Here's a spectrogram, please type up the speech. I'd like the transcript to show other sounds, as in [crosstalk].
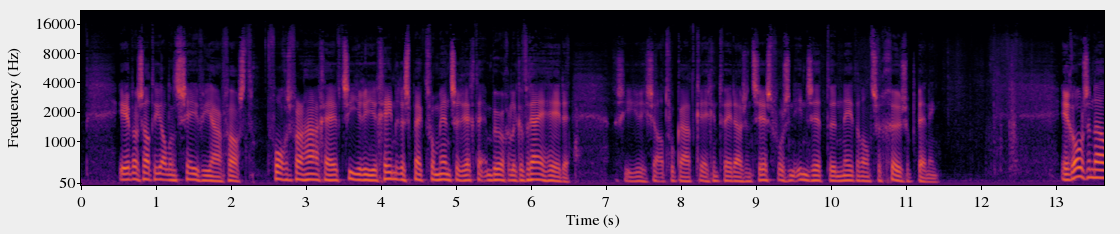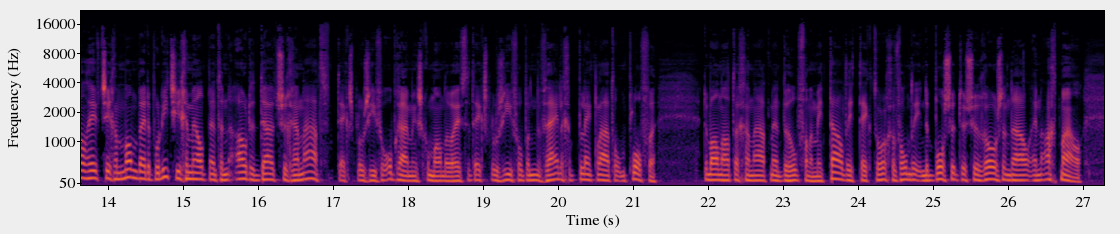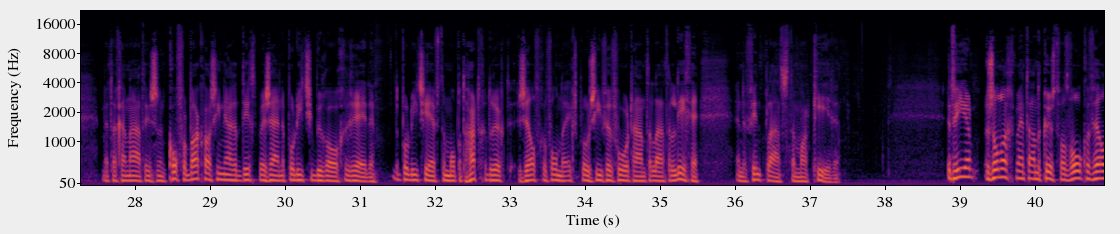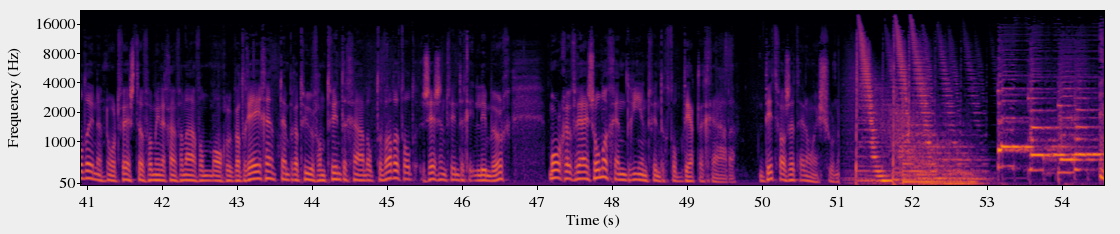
Eerder zat hij al een zeven jaar vast. Volgens Verhagen heeft Syrië geen respect voor mensenrechten en burgerlijke vrijheden. De Syrische advocaat kreeg in 2006 voor zijn inzet de Nederlandse geuzenpenning. In Roosendaal heeft zich een man bij de politie gemeld met een oude Duitse granaat. Het explosieve opruimingscommando heeft het explosief op een veilige plek laten ontploffen. De man had de granaat met behulp van een metaaldetector gevonden in de bossen tussen Roosendaal en Achtmaal. Met de granaat in zijn kofferbak was hij naar het dichtbijzijnde politiebureau gereden. De politie heeft hem op het hart gedrukt zelf gevonden explosieven voortaan te laten liggen en de vindplaats te markeren. Het weer zonnig met aan de kust wat wolkenvelden. In het noordwesten vanmiddag en vanavond mogelijk wat regen. Temperatuur van 20 graden op de Wadden tot 26 in Limburg. Morgen vrij zonnig en 23 tot 30 graden. Dit was het NOS Journal.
